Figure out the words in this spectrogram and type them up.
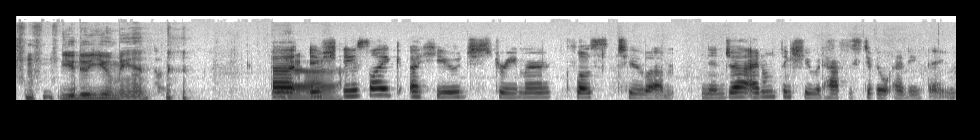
you do you man Uh, Yeah. if she's like a huge streamer close to um Ninja, I don't think she would have to steal anything.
